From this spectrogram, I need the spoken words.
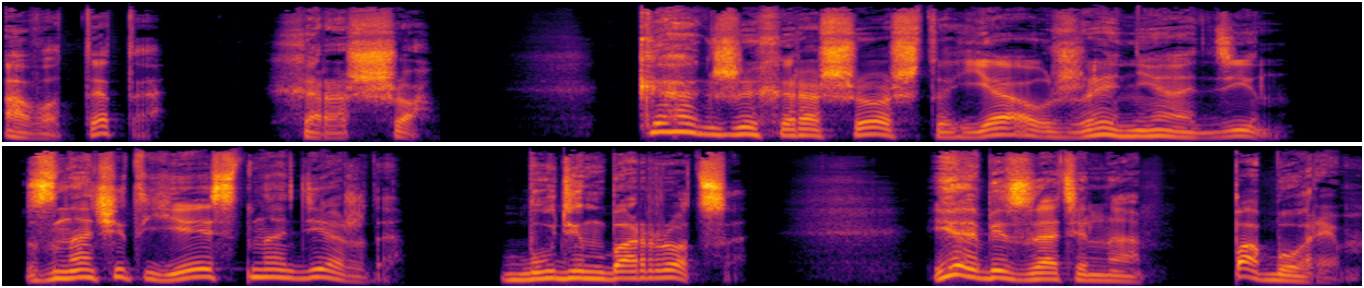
А вот это хорошо. Как же хорошо, что я уже не один. Значит, есть надежда. Будем бороться. И обязательно поборем.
